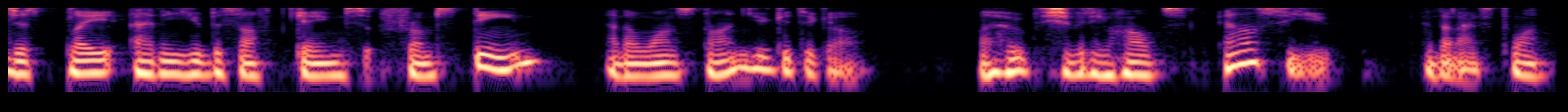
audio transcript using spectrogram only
just play any Ubisoft games from Steam and then once done, you're good to go. I hope this video helps and I'll see you in the next one.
